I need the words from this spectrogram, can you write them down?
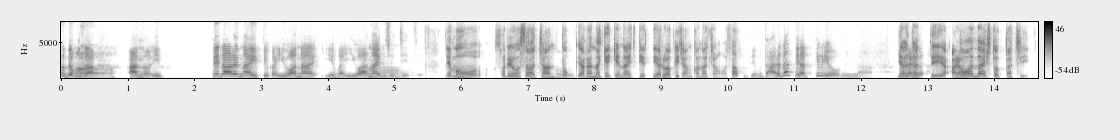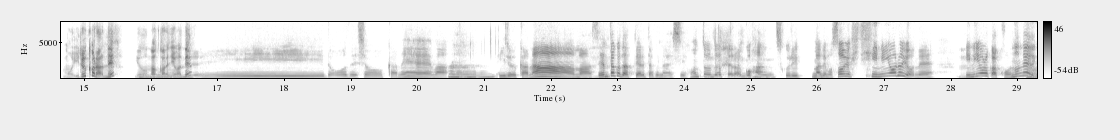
とでもさ、あの言ってられないっていうか言わない、まあ、言わないでしょ、いちいち。でもそれをさちゃんうんとやらなきゃいけないって言ってやるわけじゃんかなちゃんはさ。でも誰だってやってるよ、みんな。いやだって洗わない人たちもいるからね世の中にはえね。ーどうでしょうかね。まあ、うんいるかな。まあ、うん洗濯だってやりたくないし、本当だったらご飯作り、まあでもそういう日によるよね。日によるから、このね、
